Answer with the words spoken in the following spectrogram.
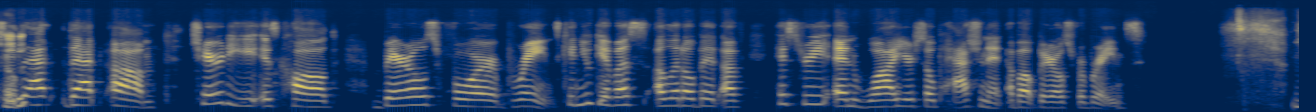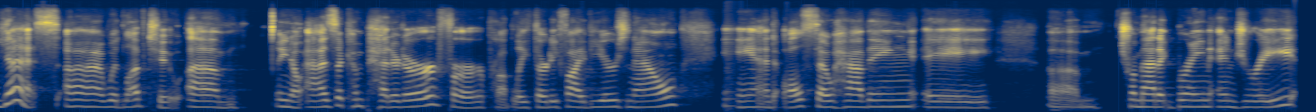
So that that um, charity is called Barrels for Brains. Can you give us a little bit of history and why you're so passionate about Barrels for Brains. Yes, I would love to. Um, you know, as a competitor for probably 35 years now, and also having a um, traumatic brain injury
